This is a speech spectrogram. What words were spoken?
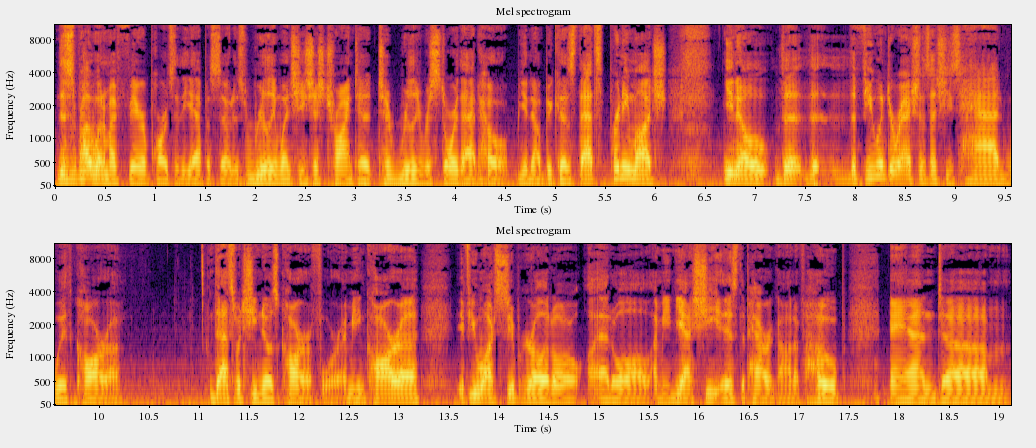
this is probably one of my favorite parts of the episode is really when she's just trying to to really restore that hope, you know, because that's pretty much, you know, the the, the few interactions that she's had with Kara that's what she knows Kara for. I mean, Kara, if you watch Supergirl at all, at all, I mean, yeah, she is the paragon of hope, and um,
